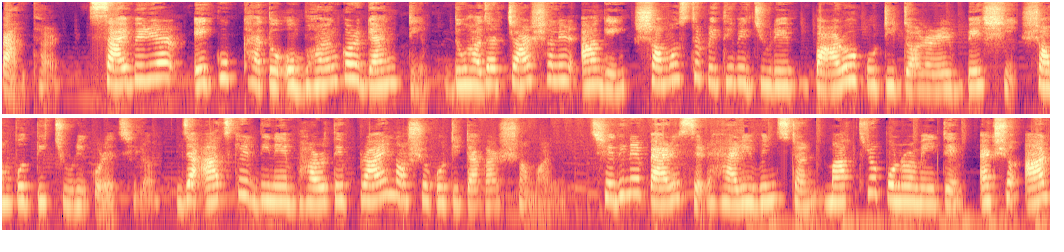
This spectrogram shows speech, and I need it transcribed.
প্যান্থার। সাইবেরিয়ার এই কুখ্যাত ও ভয়ঙ্কর গ্যাংটি দু হাজার চার সালের আগেই সমস্ত পৃথিবী জুড়ে বারো কোটি ডলারের বেশি সম্পত্তি চুরি করেছিল, যা আজকের দিনে ভারতে প্রায় নশো কোটি টাকার সমান। সেদিনের প্যারিসের হ্যারি উইনস্টন মাত্র পনেরো মিনিটে একশো আট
